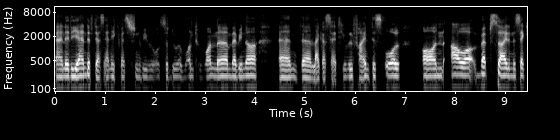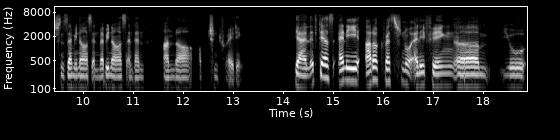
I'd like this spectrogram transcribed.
And at the end, if there's any question, we will also do a one-to-one -one, uh, webinar. And uh, like I said, you will find this all on our website in the section seminars and webinars and then under option trading. Yeah, and if there's any other question or anything um, you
